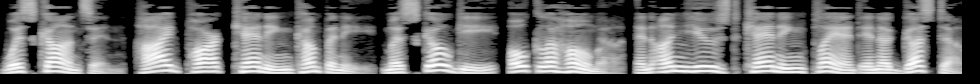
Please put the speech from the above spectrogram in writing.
Wisconsin, Hyde Park Canning Company Muskogee, Oklahoma, an unused canning plant in Augusta,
